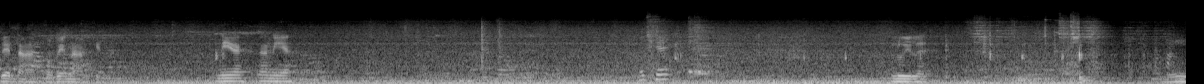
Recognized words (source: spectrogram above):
เวียดนามคนเวียดนามกิน นี่นะนั่งนี่โอเค ลุยเลยนี่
